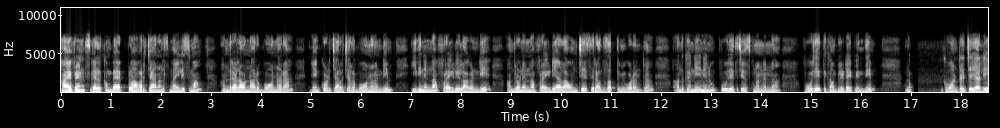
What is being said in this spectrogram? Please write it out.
Hi friends welcome back to our channel Smilisma అందరూ ఎలా ఉన్నారు? బాగున్నారా? నేను కూడా చాలా చాలా బాగున్నానండి. ఇది నిన్న ఫ్రైడే లాగండి. అందులో నిన్న ఫ్రైడే అలా ఉంచేసి రథసప్తమి కూడా అంట అందుకని నేను పూజ అయితే చేసుకున్నాను నిన్న. పూజ అయితే కంప్లీట్ అయిపోయింది. ఇంకా వంట అయితే చేయాలి.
